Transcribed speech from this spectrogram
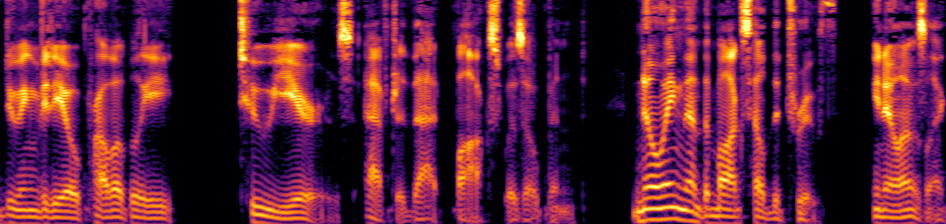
doing video probably two years after that box was opened, knowing that the box held the truth. You know, I was like,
